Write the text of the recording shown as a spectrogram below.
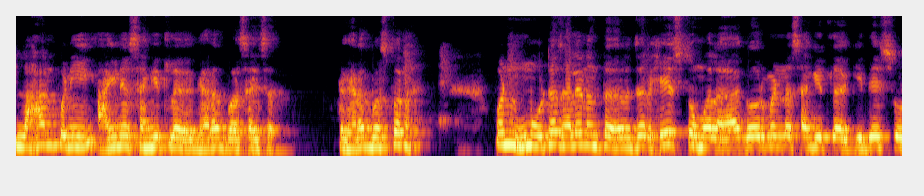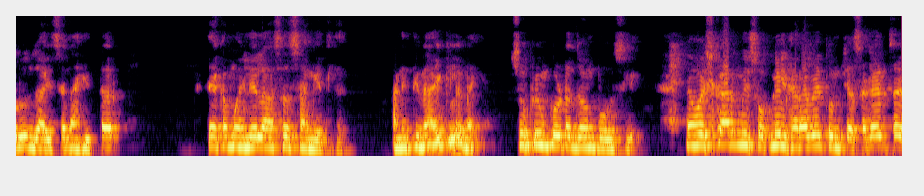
लहानपणी आईने सांगितलं घरात बसायचं. तर घरात बसतो ना. पण मोठं झाल्यानंतर जर हेच तुम्हाला गव्हर्नमेंटनं सांगितलं की देश सोडून जायचं नाही तर एका महिलेला असंच सांगितलं आणि तिनं ऐकलं नाही. सुप्रीम कोर्टात जाऊन पोहोचली. नमस्कार मी स्वप्नील खरावे तुमच्या सगळ्यांचं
